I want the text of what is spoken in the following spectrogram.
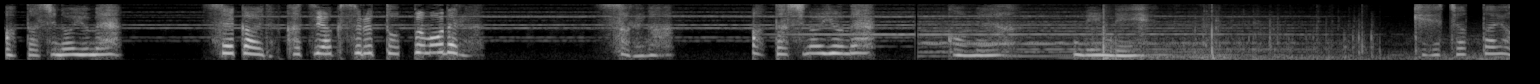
私の夢。世界で活躍するトップモデル。それが私の夢。ごめん。リンリン。消えちゃったよ。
